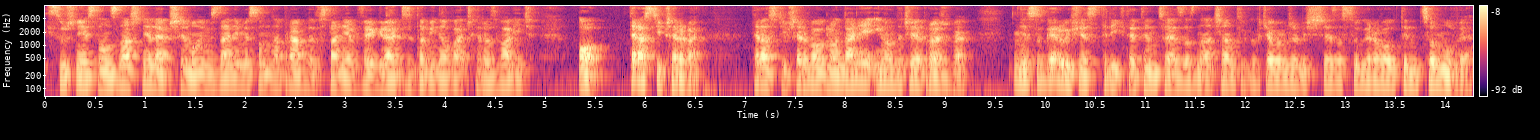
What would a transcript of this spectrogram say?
I słusznie jest on znacznie lepszy. Moim zdaniem jest on naprawdę w stanie wygrać, zdominować, rozwalić. O, teraz Ci przerwę. Teraz Ci przerwę oglądanie i mam do Ciebie prośbę. Nie sugeruj się stricte tym, co ja zaznaczam, tylko chciałbym, żebyś się zasugerował tym, co mówię.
